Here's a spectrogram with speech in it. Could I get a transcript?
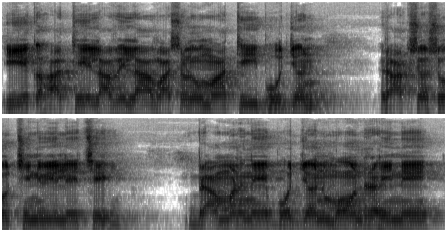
એક હાથે લાવેલા વાસણોમાંથી ભોજન રાક્ષસો છીનવી લે છે. બ્રાહ્મણને ભોજન, મૌન રહીને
